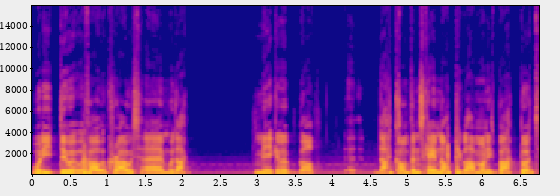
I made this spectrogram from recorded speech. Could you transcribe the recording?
would he do it without a crowd? Um, would that make him a, well? Uh, that confidence came, not people have him on his back, but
